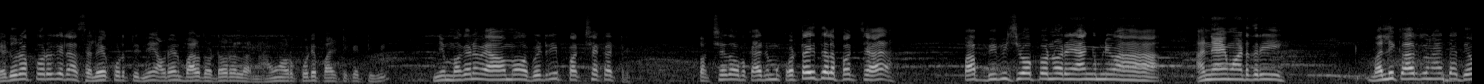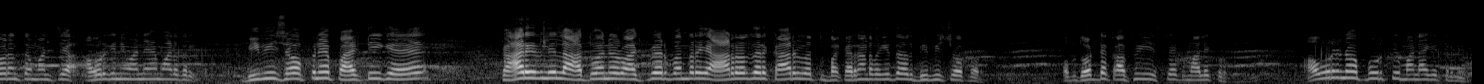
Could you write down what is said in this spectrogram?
ಯಡಿಯೂರಪ್ಪ ಅವ್ರಿಗೆ ನಾನು ಸಲಹೆ ಕೊಡ್ತೀನಿ, ಅವ್ರೇನು ಭಾಳ ದೊಡ್ಡವರಲ್ಲ, ನಾವು ಅವ್ರ ಕೂಡ ಪಾರ್ಟಿ ಕಟ್ಟಿವಿ. ನಿಮ್ಮ ಮಗನ ಯಾವ ಬಿಡ್ರಿ, ಪಕ್ಷ ಕಟ್ರಿ. ಪಕ್ಷದ ಒಬ್ಬ ಕಾರ್ಯ, ನಿಮ್ಗೆ ಕೊಟ್ಟೈತಲ್ಲ ಪಕ್ಷ? ಪಾಪ ಬಿ ಬಿ ಶಿವಪ್ಪನವ್ರು, ಹೆಂಗೆ ನೀವು ಅನ್ಯಾಯ ಮಾಡಿದ್ರಿ? ಮಲ್ಲಿಕಾರ್ಜುನ ಅಂತ ದೇವರಂತ ಮನುಷ್ಯ, ಅವ್ರಿಗೆ ನೀವು ಅನ್ಯಾಯ ಮಾಡಿದ್ರಿ. ಬಿ ಬಿ ಶಿವಪ್ಪನೇ ಪಾರ್ಟಿಗೆ ಕಾರ್ ಇರಲಿಲ್ಲ, ಅದ್ವಾನಿಯವರು ವಾಜಪೇಯಿ ಬಂದರೆ ಯಾರ್ಯಾರ ಕಾರ್ ಇವತ್ತು ಬ, ಕರ್ನಾಟಕದಾಗ ಇದ್ದರೆ ಅದು ಬಿ ಬಿ ಶಿವಪ್ಪ. ಒಬ್ಬ ದೊಡ್ಡ ಕಾಫಿ ಎಸ್ಟೇಟ್ ಮಾಲೀಕರು. ಅವ್ರನ್ನ ಪೂರ್ತಿ ಮಣ್ಣಾಗಿಟ್ರಿ ನೀವು.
